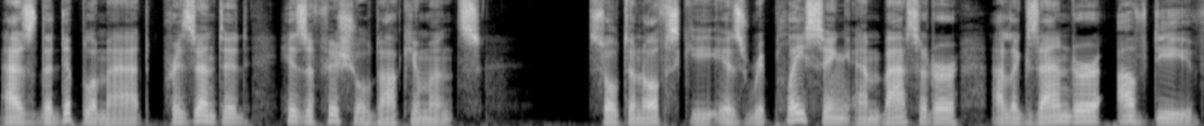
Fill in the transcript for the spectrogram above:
as the diplomat presented his official documents. Soltanovsky is replacing Ambassador Alexander Avdeev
